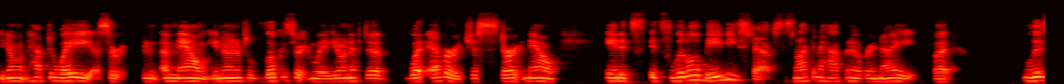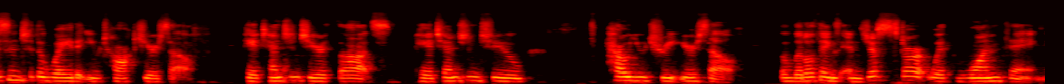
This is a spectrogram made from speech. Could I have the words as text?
You don't have to weigh a certain amount. You don't have to look a certain way. You don't have to whatever just start now. And it's it's little baby steps. It's not going to happen overnight but listen to the way that you talk to yourself. Pay attention to your thoughts. Pay attention to how you treat yourself. The little things and just start with one thing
